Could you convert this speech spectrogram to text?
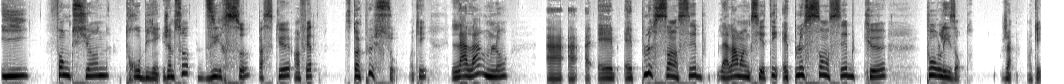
il fonctionne trop bien. J'aime ça dire ça parce que, en fait, c'est un peu ça, OK? L'alarme, là, est, plus sensible, l'alarme anxiété est plus sensible que pour les autres gens, OK?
